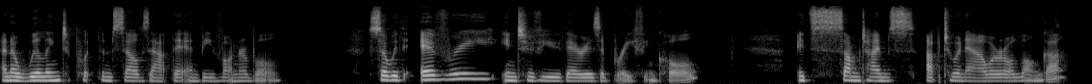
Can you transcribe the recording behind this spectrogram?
and are willing to put themselves out there and be vulnerable. So, with every interview, there is a briefing call. It's sometimes up to an hour or longer.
